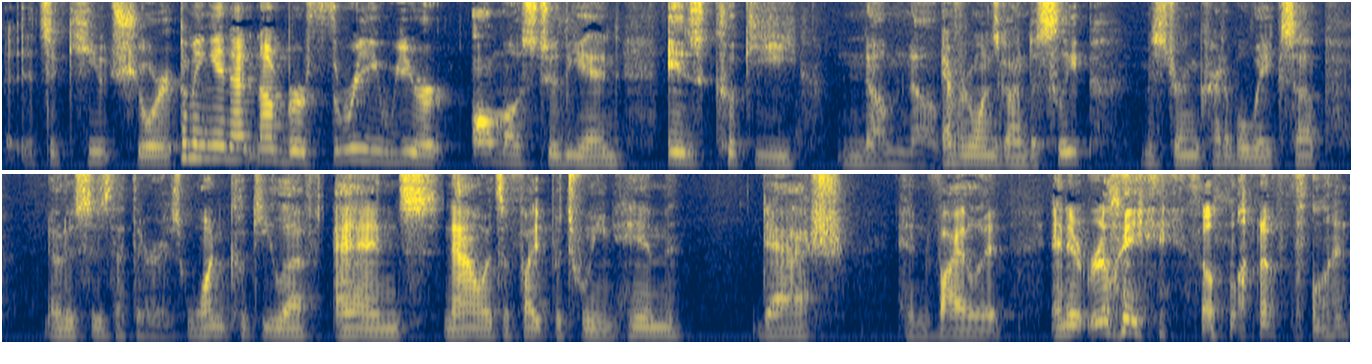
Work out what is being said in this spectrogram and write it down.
it's a cute short. Coming in at number three, we are almost to the end. Is Cookie Num Num? Everyone's gone to sleep. Mr. Incredible wakes up, notices that there is one cookie left, and now it's a fight between him, Dash, and Violet. And it really is a lot of fun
